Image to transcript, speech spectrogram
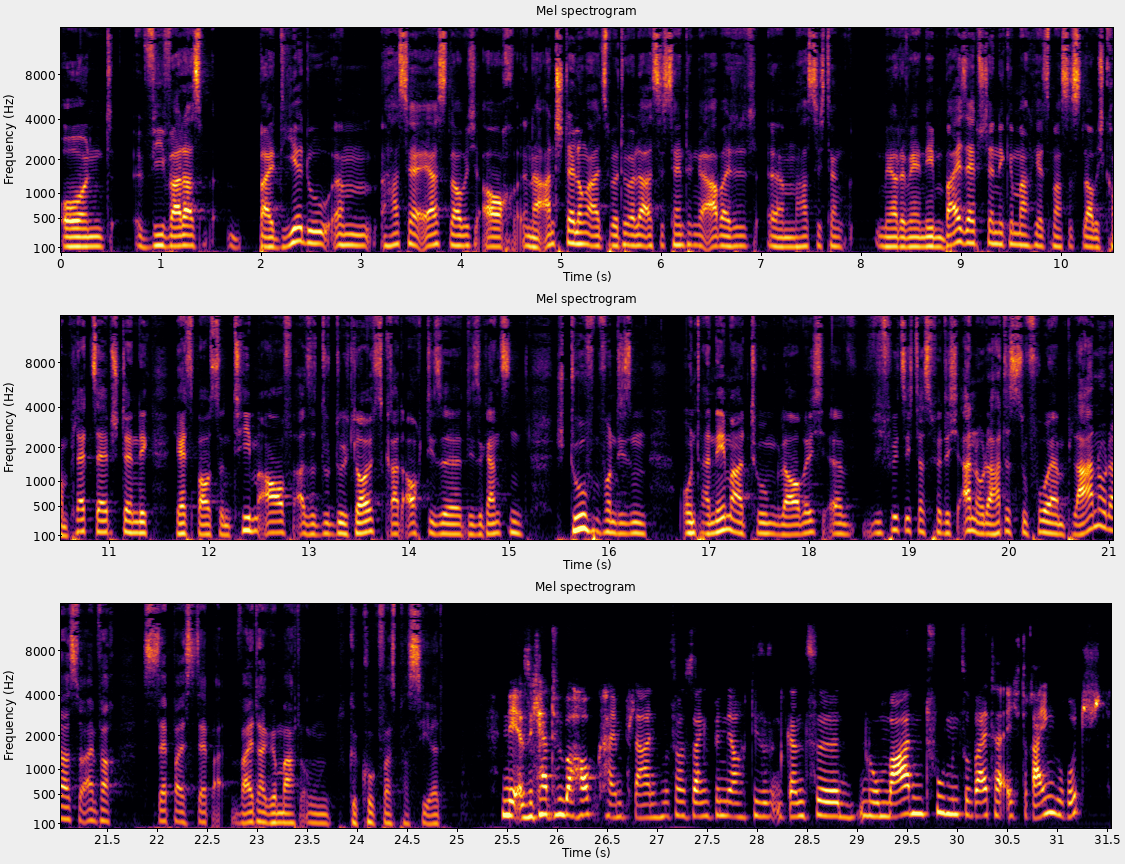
Und wie war das bei dir? Du ähm, hast ja erst, glaube ich, auch in einer Anstellung als virtuelle Assistentin gearbeitet, ähm, hast dich dann mehr oder weniger nebenbei selbstständig gemacht. Jetzt machst du es, glaube ich, komplett selbstständig. Jetzt baust du ein Team auf. Also du durchläufst gerade auch diese, diese ganzen Stufen von diesem Unternehmertum, glaube ich. Äh, wie fühlt sich das für dich an? Oder hattest du vorher einen Plan oder hast du einfach Step by Step weitergemacht und geguckt, was passiert? Nee, also ich hatte überhaupt keinen Plan. Ich muss auch sagen, ich bin ja auch dieses ganze Nomadentum und so weiter echt reingerutscht.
